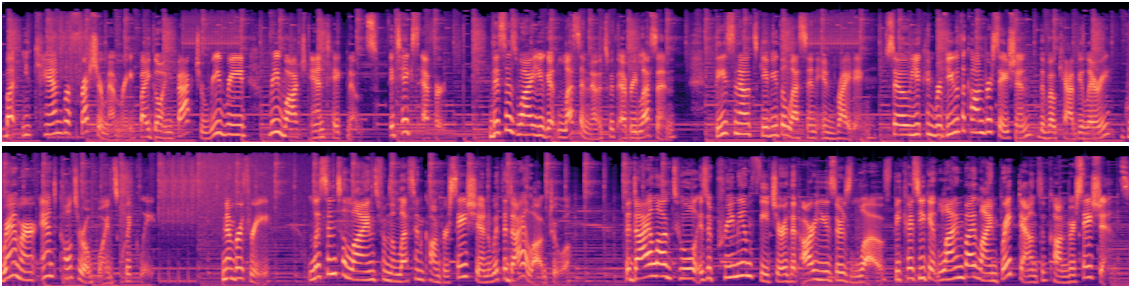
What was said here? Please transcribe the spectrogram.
But you can refresh your memory by going back to reread, rewatch, and take notes. It takes effort. This is why you get lesson notes with every lesson. These notes give you the lesson in writing, so you can review the conversation, the vocabulary, grammar, and cultural points quickly. Number three, listen to lines from the lesson conversation with the dialogue tool. The dialogue tool is a premium feature that our users love because you get line by line breakdowns of conversations.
